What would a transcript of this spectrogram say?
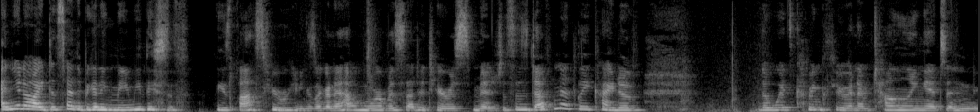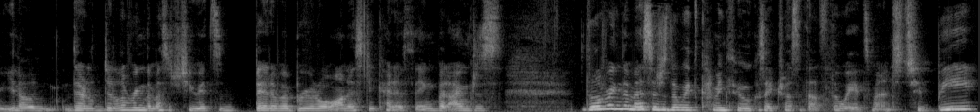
and you know i did say at the beginning maybe these these last few readings are going to have more of a sagittarius smidge. This is definitely kind of the way it's coming through and I'm telling it and you know they're delivering the message to you. It's a bit of a brutal honesty kind of thing but I'm just delivering the message the way it's coming through because I trust that that's the way it's meant to be.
